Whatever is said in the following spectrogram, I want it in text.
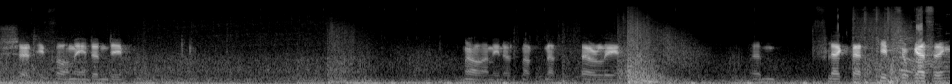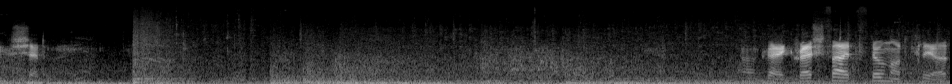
Shit, he saw me, didn't he? Well, I mean, it's not necessarily a flag that keeps you guessing. Shit. Okay, crash site still not cleared.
